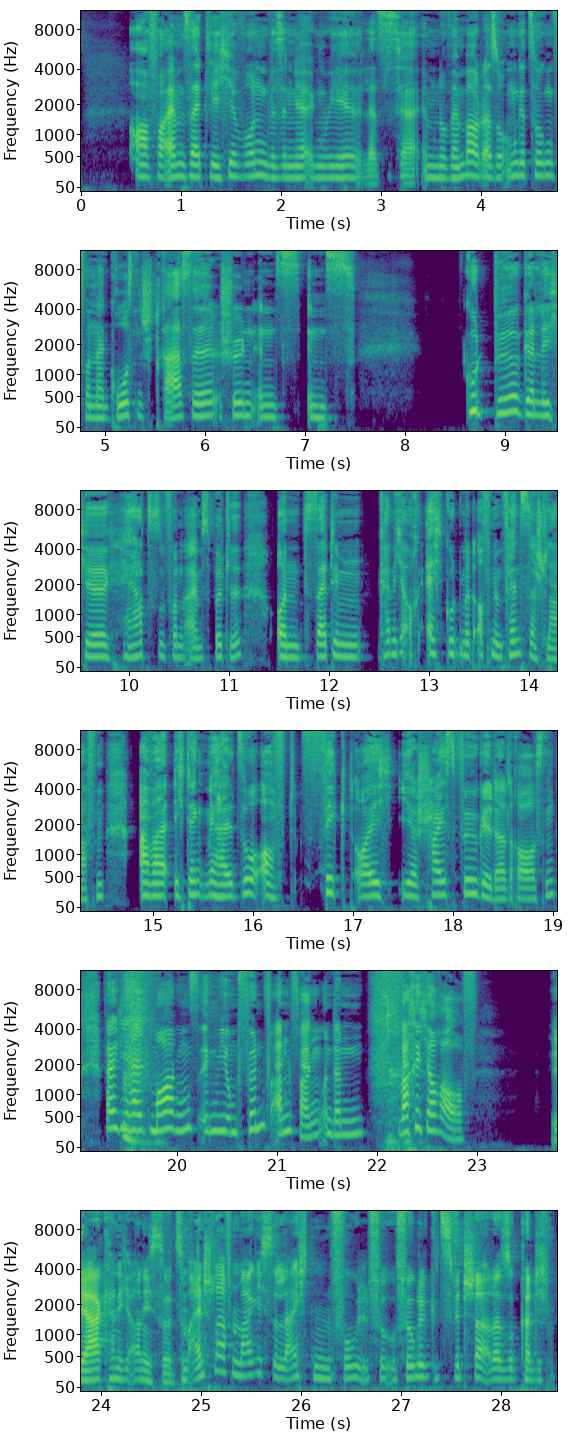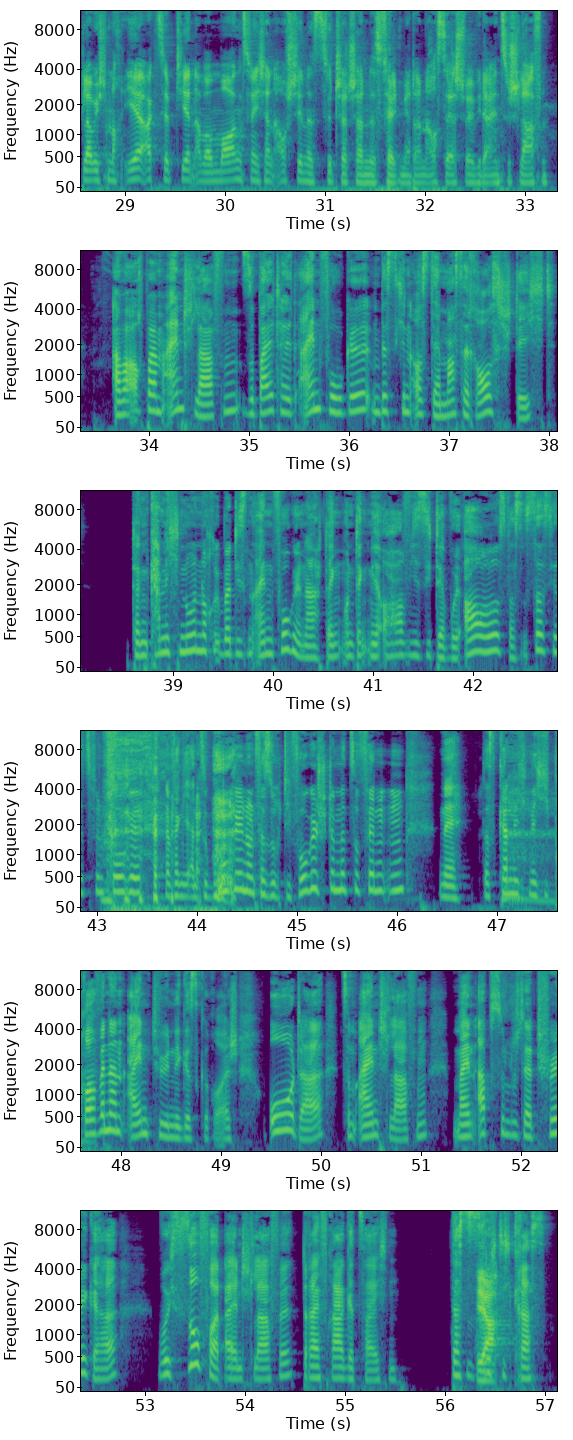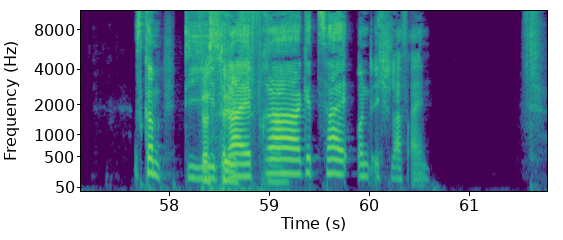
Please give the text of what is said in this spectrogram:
Oh, vor allem seit wir hier wohnen, wir sind ja irgendwie letztes Jahr im November oder so umgezogen von einer großen Straße schön ins, ins gut bürgerliche Herzen von Eimsbüttel. Und seitdem kann ich auch echt gut mit offenem Fenster schlafen. Aber ich denke mir halt so oft, fickt euch, ihr scheiß Vögel da draußen, weil die halt morgens irgendwie um fünf anfangen und dann wache ich auch auf. Ja, kann ich auch nicht so. Zum Einschlafen mag ich so leichten Vogel, Vögelgezwitscher oder so, könnte ich, glaube ich, noch eher akzeptieren. Aber morgens, wenn ich dann aufstehe, das zwitschert schon, das fällt mir dann auch sehr schwer, wieder einzuschlafen. Aber auch beim Einschlafen, sobald halt ein Vogel ein bisschen aus der Masse raussticht, dann kann ich nur noch über diesen einen Vogel nachdenken und denke mir, oh, wie sieht der wohl aus? Was ist das jetzt für ein Vogel? Dann fange ich an zu googeln und versuche die Vogelstimme zu finden. Nee, das kann ich nicht. Ich brauche, wenn dann ein eintöniges Geräusch. Oder zum Einschlafen, mein absoluter Trigger, wo ich sofort einschlafe, drei Fragezeichen. Das ist ja. richtig krass. Es kommt die das drei hilft, Fragezeichen ja. und ich schlafe ein.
